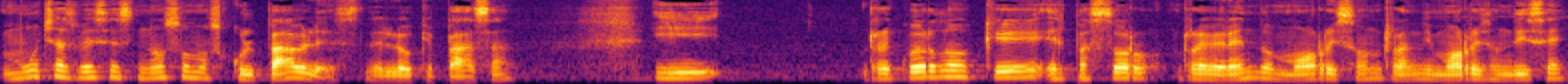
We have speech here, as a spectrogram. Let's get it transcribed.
muchas veces no somos culpables de lo que pasa. Y recuerdo que el pastor reverendo Morrison, Randy Morrison, dice,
